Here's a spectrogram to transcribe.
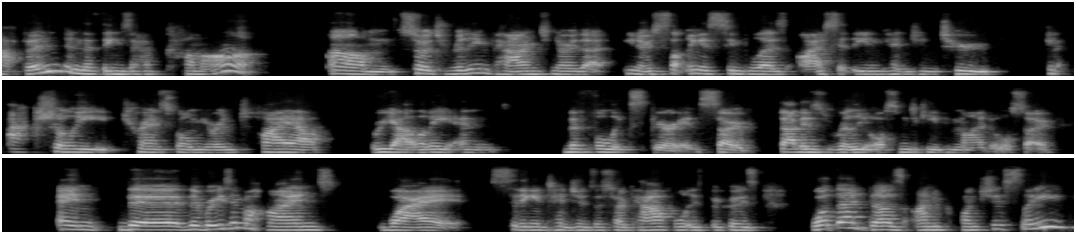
happened and the things that have come up. Um, so it's really empowering to know that, you know, something as simple as I set the intention to can actually transform your entire reality and the full experience. So that is really awesome to keep in mind also. And the the reason behind why setting intentions are so powerful is because what that does unconsciously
